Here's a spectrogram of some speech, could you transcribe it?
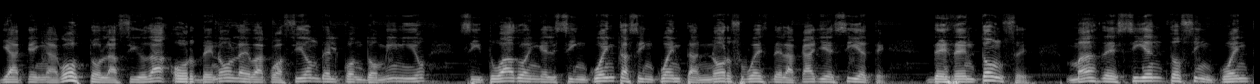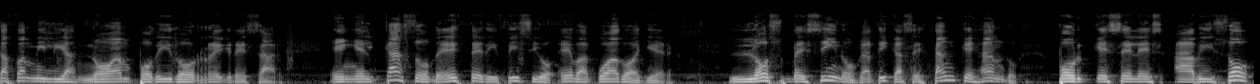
ya que en agosto la ciudad ordenó la evacuación del condominio situado en el 5050 Northwest de la calle 7. Desde entonces, más de 150 familias no han podido regresar. En el caso de este edificio evacuado ayer, los vecinos gaticas se están quejando porque se les avisó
